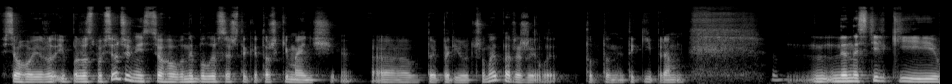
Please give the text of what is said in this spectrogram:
всього і розповсюдженість цього, вони були все ж таки трошки менші е, в той період, що ми пережили. Тобто не такі прям не настільки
